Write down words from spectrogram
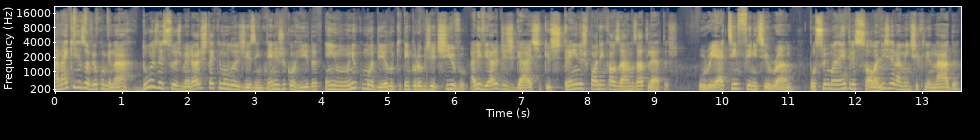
A Nike resolveu combinar duas das suas melhores tecnologias em tênis de corrida em um único modelo que tem por objetivo aliviar o desgaste que os treinos podem causar nos atletas. O React Infinity Run possui uma entressola ligeiramente inclinada,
